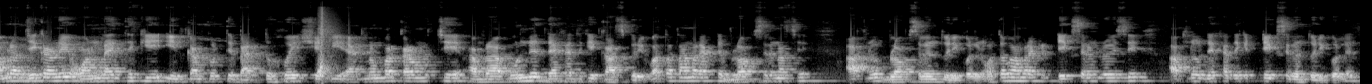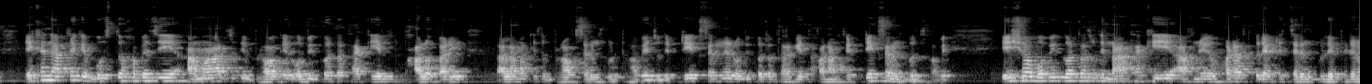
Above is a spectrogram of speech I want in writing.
আমরা যে কারণে অনলাইন থেকে ইনকাম করতে ব্যর্থ হই, সেটি এক নম্বর কারণ হচ্ছে আমরা অন্যের দেখা দেখি কাজ করি। অর্থাৎ আমার একটা ব্লগ চ্যানেল আছে, আপনিও ব্লগ চ্যানেল তৈরি করলেন। অথবা আমার একটা টেক চ্যানেল রয়েছে, আপনিও দেখা দেখি টেক চ্যানেল তৈরি করলেন। এখানে আপনাকে বুঝতে হবে যে আমার যদি ব্লগের অভিজ্ঞতা থাকে ভালো পারি, তাহলে আমাকে কিন্তু ব্লগ চ্যানেল করতে হবে। যদি টেক চ্যানেলের অভিজ্ঞতা থাকে, তাহলে আমাকে টেক চ্যানেল করতে হবে। এইসব অভিজ্ঞতা যদি না থাকে, আপনি হঠাৎ করে একটা চ্যানেল খুলে ফেলেন,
